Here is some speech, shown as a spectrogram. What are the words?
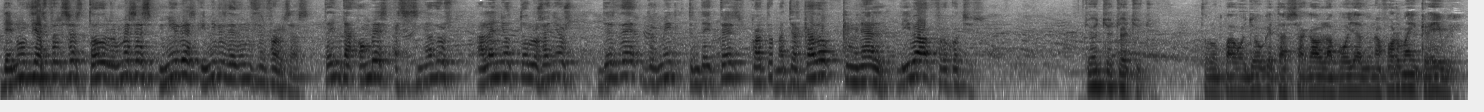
Denuncias falsas todos los meses, miles y miles de denuncias falsas. 30 hombres asesinados al año todos los años desde 2033, 4. Matriarcado criminal. Viva Frocoches. Yo, yo, yo. Esto lo pago yo que te has sacado la polla de una forma increíble.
